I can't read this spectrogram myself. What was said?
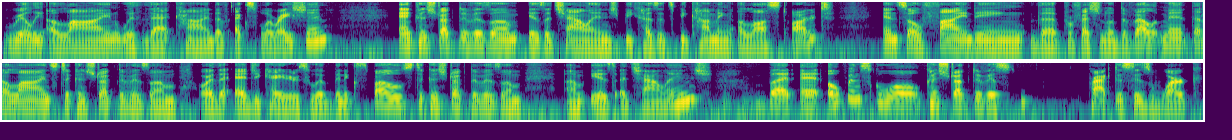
really align with that kind of exploration. And constructivism is a challenge because it's becoming a lost art. And so finding the professional development that aligns to constructivism or the educators who have been exposed to constructivism um, is a challenge. But at Open School, constructivist practices work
